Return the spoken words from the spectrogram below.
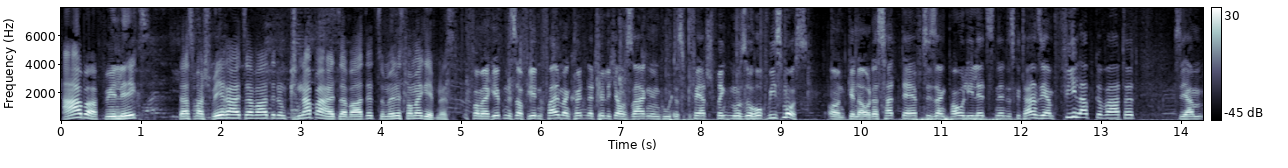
Aber Felix, das war schwerer als erwartet und knapper als erwartet, zumindest vom Ergebnis. Vom Ergebnis auf jeden Fall. Man könnte natürlich auch sagen, ein gutes Pferd springt nur so hoch, wie es muss. Und genau das hat der FC St. Pauli letzten Endes getan. Sie haben viel abgewartet. Sie haben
